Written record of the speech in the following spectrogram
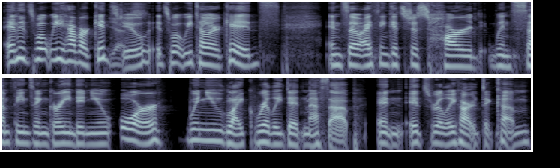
And it's what we have our kids Yes. do. It's what we tell our kids. And so I think it's just hard when something's ingrained in you or when you like really did mess up and it's really hard to come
